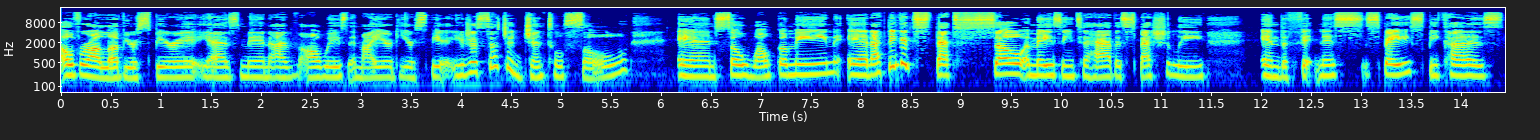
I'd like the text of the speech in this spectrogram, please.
overall love your spirit, Yasmine. I've always admired your spirit. You're just such a gentle soul and so welcoming. And I think it's that's so amazing to have, especially in the fitness space, because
